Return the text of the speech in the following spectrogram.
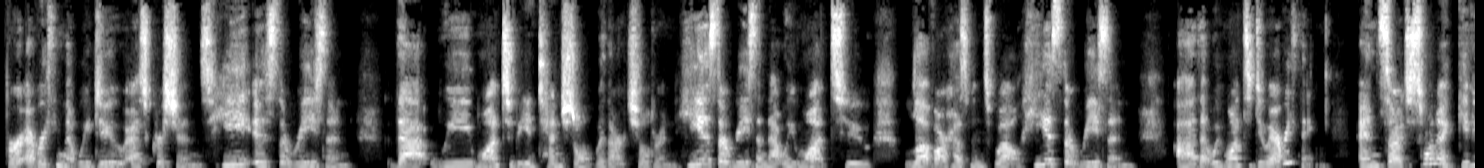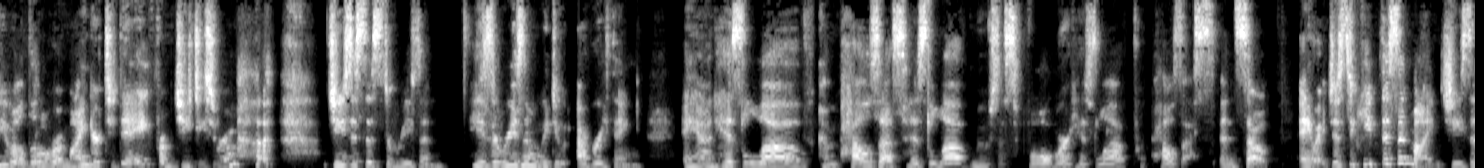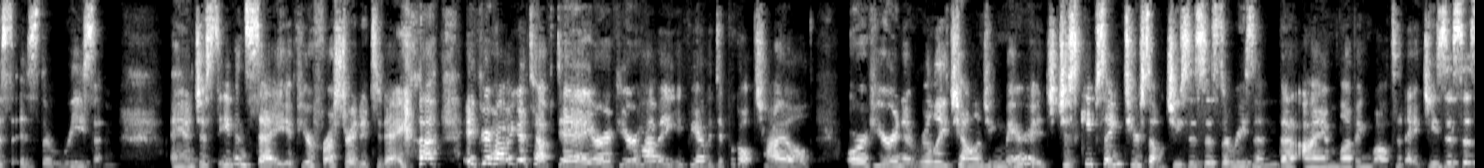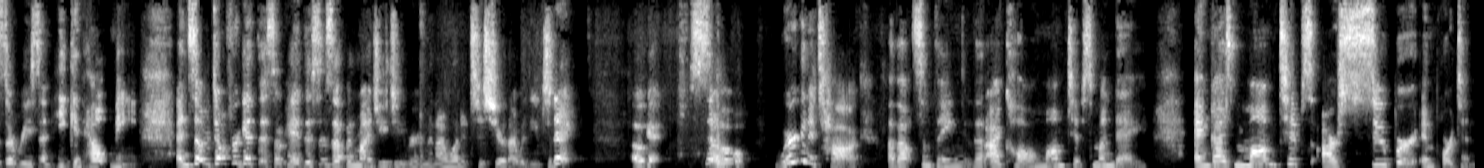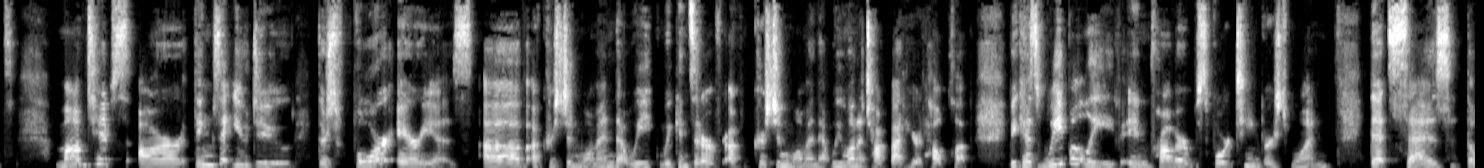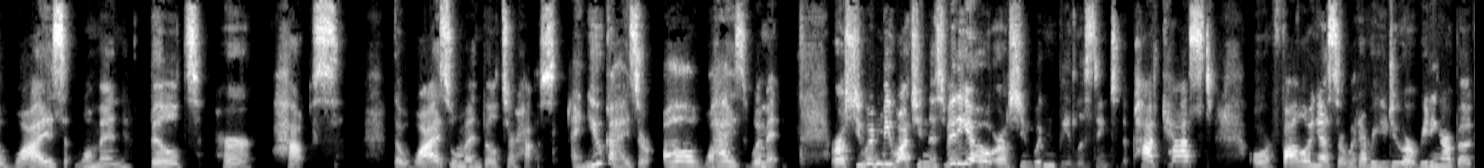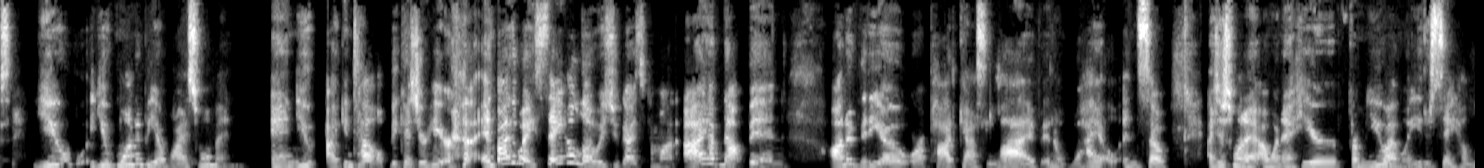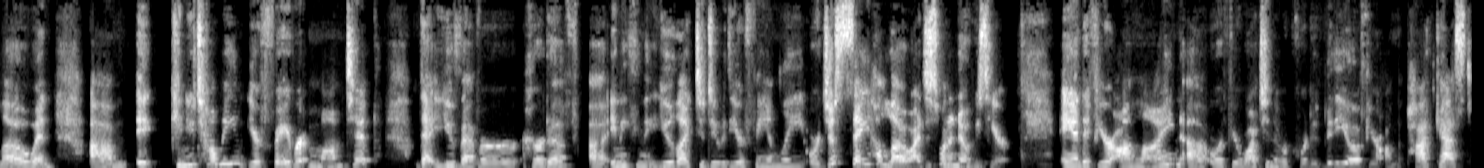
for everything that we do as Christians. He is the reason that we want to be intentional with our children. He is the reason that we want to love our husbands well. He is the reason uh, that we want to do everything. And so I just want to give you a little reminder today from Gigi's room. Jesus is the reason. He's the reason we do everything. And his love compels us, his love moves us forward, his love propels us. And so, anyway, just to keep this in mind, Jesus is the reason. And just even say if you're frustrated today, if you're having a tough day, or if you're having, if you have a difficult child, or if you're in a really challenging marriage, just keep saying to yourself, Jesus is the reason that I am loving well today. Jesus is the reason he can help me. And so don't forget this, okay? This is up in my Gigi room, and I wanted to share that with you today. Okay, so we're going to talk about something that I call Mom Tips Monday. And guys, mom tips are super important. Mom tips are things that you do. There's four areas of a Christian woman that we we consider a Christian woman that we want to talk about here at Help Club because we believe in Proverbs 14 verse 1 that says the wise woman builds her house. The wise woman built her house. And you guys are all wise women, or else you wouldn't be watching this video, or else you wouldn't be listening to the podcast or following us or whatever you do or reading our books. You you want to be a wise woman. And you I can tell because you're here. and by the way, say hello as you guys come on. I have not been on a video or a podcast live in a while. And so I just want to, I want to hear from you. I want you to say hello. And um, it, can you tell me your favorite mom tip that you've ever heard of? Uh, anything that you like to do with your family, or just say hello? I just want to know who's here. And if you're online uh, or if you're watching the recorded video, if you're on the podcast,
